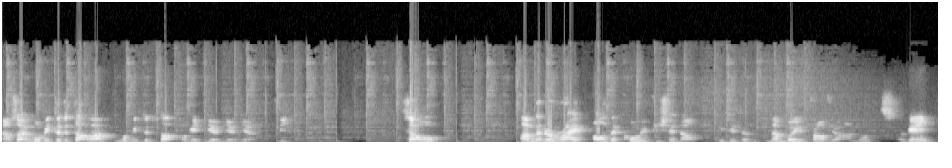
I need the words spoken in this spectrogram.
Now, so I'm moving to the top, huh? moving to the top. Okay, here, here, here. See. So I'm gonna write all the coefficient now, which is the number in front of your unknowns. Okay.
